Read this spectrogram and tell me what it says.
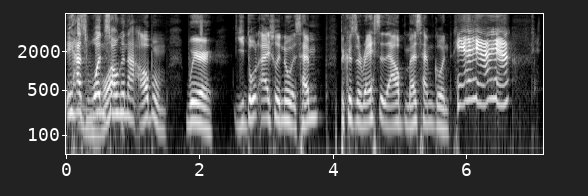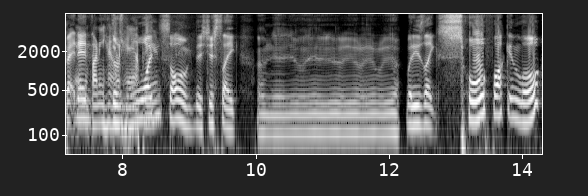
he has one What? song on that album where you don't actually know it's him because the rest of the album is him going. But Ain't then funny how there's one song that's just like where he's like so fucking low.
